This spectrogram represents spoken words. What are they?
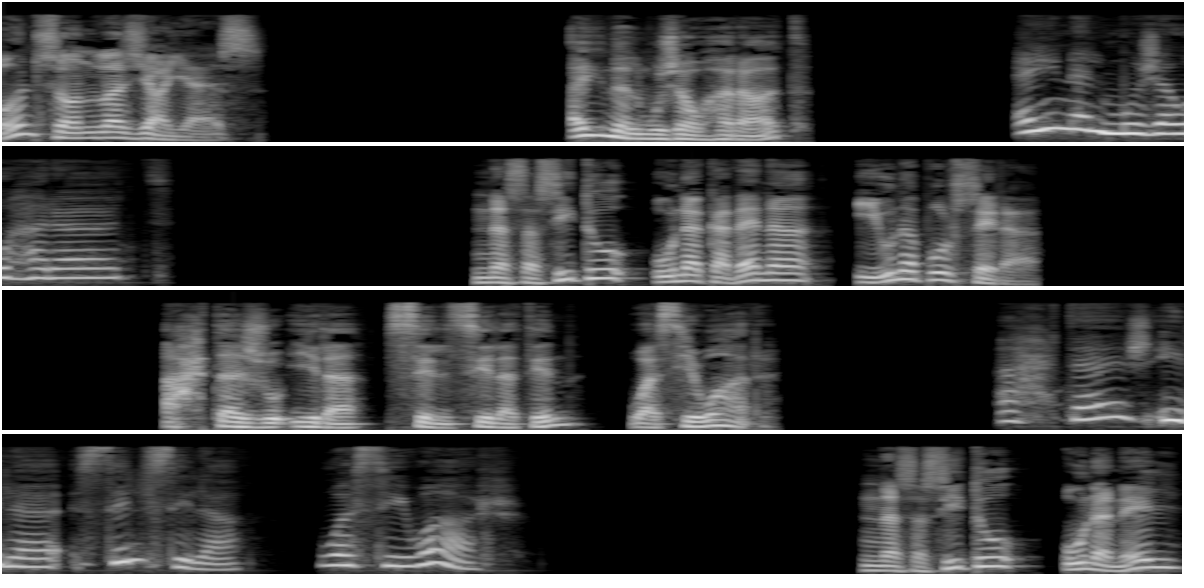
On són les joies? أين المجوهرات؟ أين المجوهرات؟ Necessito una cadena i una pulsera. أحتاج إلى سلسلة وسوار أحتاج إلى سلسلة وسوار Necessito un anell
